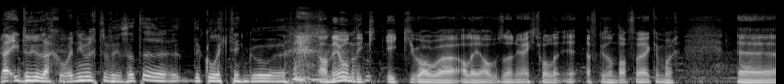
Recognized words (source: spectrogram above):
Ja, ik durf dat gewoon niet meer te verzetten, de Collect and Go. eh. ja, nee, want ik, ik wou... eh allee, ja, we zijn nu echt wel eh, even aan het afwijken, maar... eh,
